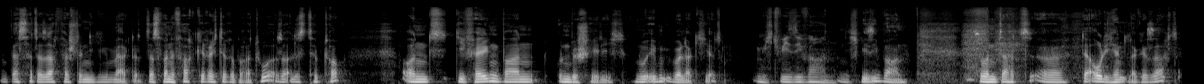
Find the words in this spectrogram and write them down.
Und das hat der Sachverständige gemerkt. Das war eine fachgerechte Reparatur, also alles tipptopp. Und die Felgen waren unbeschädigt, nur eben überlackiert. Nicht wie sie waren. nicht wie sie waren. So, und da hat äh, der Audi-Händler gesagt,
